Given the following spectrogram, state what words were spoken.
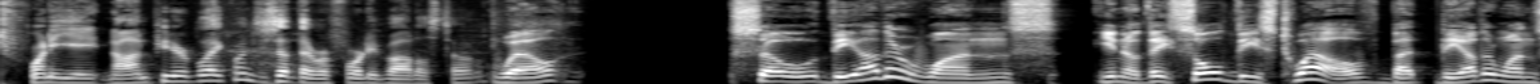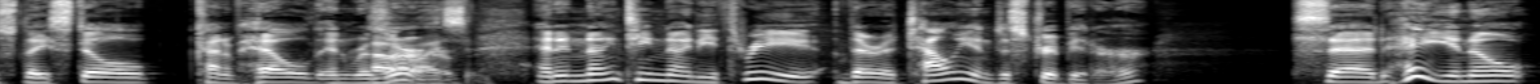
28 non Peter Blake ones. You said there were 40 bottles total. Well, so the other ones, you know, they sold these 12, but the other ones they still kind of held in reserve. see. And in 1993, their Italian distributor said, "Hey, you know,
